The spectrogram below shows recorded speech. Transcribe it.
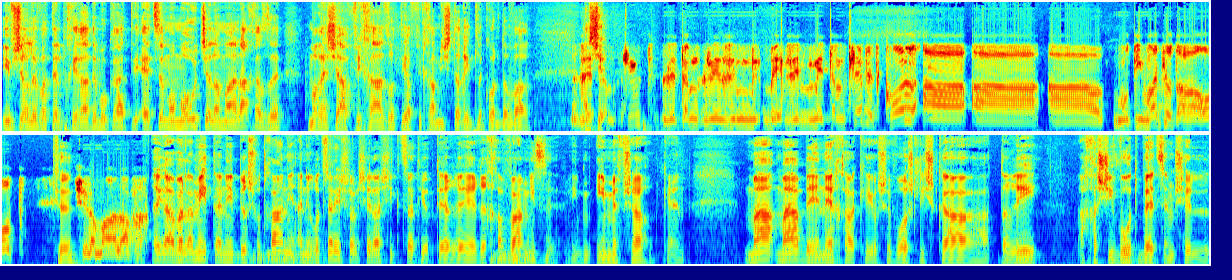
אי אפשר לבטל בחירה דמוקרטית, עצם המהות של המהלך הזה מראה שההפיכה הזאת היא הפיכה משטרית לכל דבר. זה, הש- תמצית, זה, זה, זה, זה מתמצת את כל המוטיבציות הרעות כן. של המהלך. רגע, אבל עמית, אני ברשותך, אני, אני רוצה לשאול שאלה שהיא קצת יותר אה, רחבה מזה, אם, אם אפשר, כן? מה, מה בעיניך כיושב ראש לשכה טרי, החשיבות בעצם של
